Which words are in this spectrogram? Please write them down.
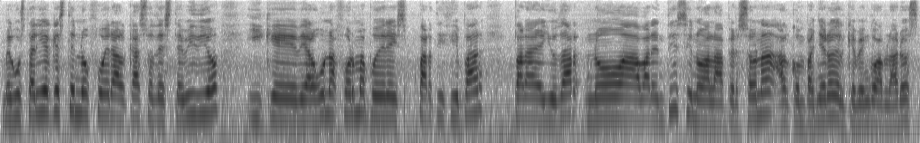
Me gustaría que este no fuera el caso de este vídeo y que de alguna forma pudierais participar para ayudar no a Valentí, sino a la persona, al compañero del que vengo a hablaros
